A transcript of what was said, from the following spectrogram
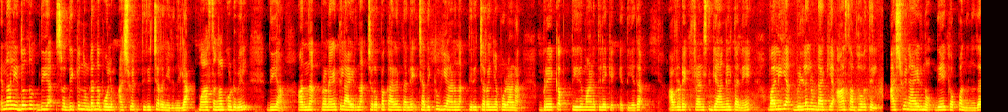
എന്നാൽ ഇതൊന്നും ദിയ ശ്രദ്ധിക്കുന്നുണ്ടെന്ന് പോലും അശ്വിൻ തിരിച്ചറിഞ്ഞിരുന്നില്ല. മാസങ്ങൾക്കൊടുവിൽ ദിയ അന്ന് പ്രണയത്തിലായിരുന്ന ചെറുപ്പക്കാരൻ തന്നെ ചതിക്കുകയാണെന്ന് തിരിച്ചറിഞ്ഞപ്പോഴാണ് ബ്രേക്കപ്പ് തീരുമാനത്തിലേക്ക് എത്തിയത്. അവരുടെ ഫ്രണ്ട്സ് ഗ്യാങ്ങിൽ തന്നെ വലിയ വിള്ളലുണ്ടാക്കിയ ആ സംഭവത്തിൽ അശ്വിനായിരുന്നു ദിയയ്ക്കൊപ്പം നിന്നത്.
